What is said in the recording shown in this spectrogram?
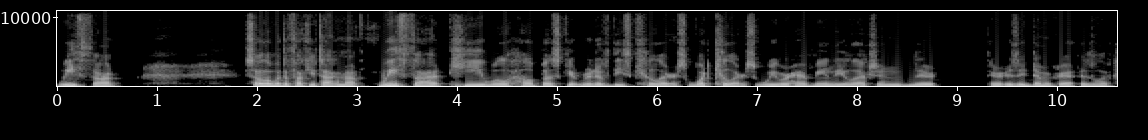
We thought. Solo, what the fuck are you talking about? We thought he will help us get rid of these killers. What killers? We were happy in the election. There, there is a Democrat as elected.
